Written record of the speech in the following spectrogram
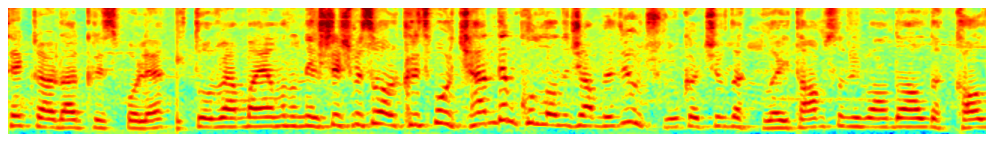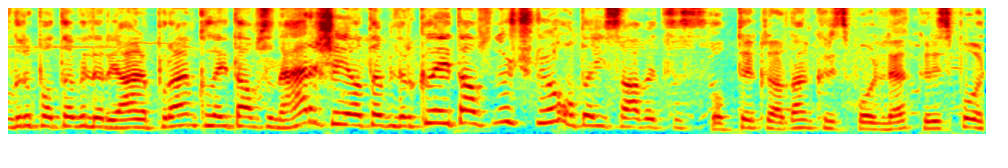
tekrardan Chris Paul'e. Victor Wembanyama'nın eşleşmesi var. Chris Paul kendim kullanacağım dedi. Üçlüyü kaçırdı. Clay Thompson reboundu aldı. Kaldırıp atabilir. Yani Prime Clay Thompson her şeyi atabilir. Clay Thompson üçlü o da isabetsiz. Top tekrardan Chris Paul'le. Chris Paul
